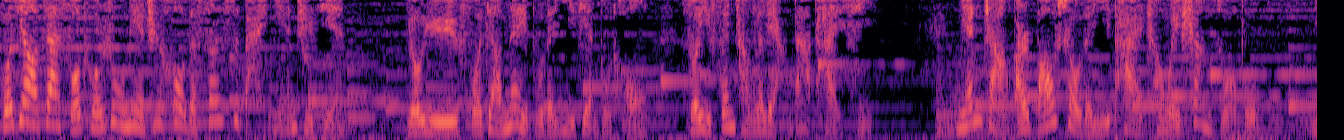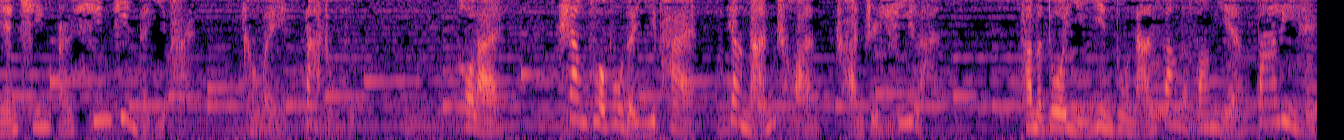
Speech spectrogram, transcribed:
佛教在佛陀入灭之后的三四百年之间，由于佛教内部的意见不同，所以分成了两大派系。年长而保守的一派称为上座部，年轻而新进的一派称为大众部。后来，上座部的一派向南传，传至西兰，他们多以印度南方的方言巴利语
